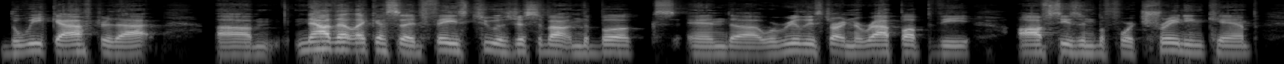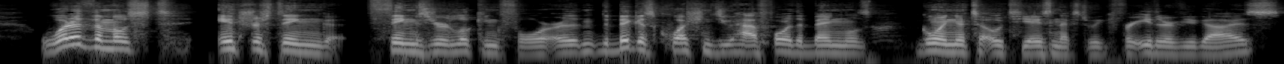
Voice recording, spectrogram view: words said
the week after that. Um, now that, like I said, phase two is just about in the books, and uh, we're really starting to wrap up the off season before training camp. What are the most interesting things you're looking for, or the biggest questions you have for the Bengals going into OTAs next week for either of you guys?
